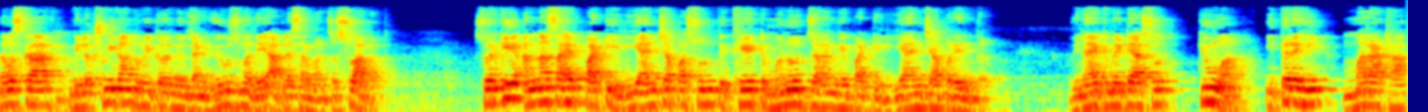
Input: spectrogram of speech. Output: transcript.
नमस्कार मी लक्ष्मीकांत रुईकर न्यूज अँड व्ह्यूजमध्ये आपल्या सर्वांचं स्वागत. स्वर्गीय अण्णासाहेब पाटील यांच्यापासून ते थेट मनोज जरांगे पाटील यांच्यापर्यंत. विनायक मेटे असोत किंवा इतरही मराठा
